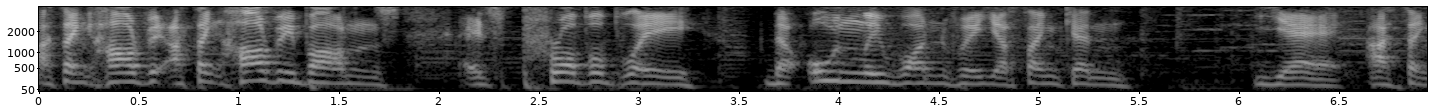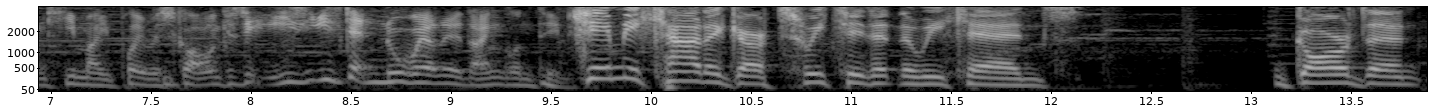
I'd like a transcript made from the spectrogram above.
I think Harvey. I think Harvey Barnes is probably the only one where you're thinking. Yeah, I think he might play with Scotland because he's, he's getting nowhere near the England team. Jamie Carragher tweeted at the weekend Gordon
